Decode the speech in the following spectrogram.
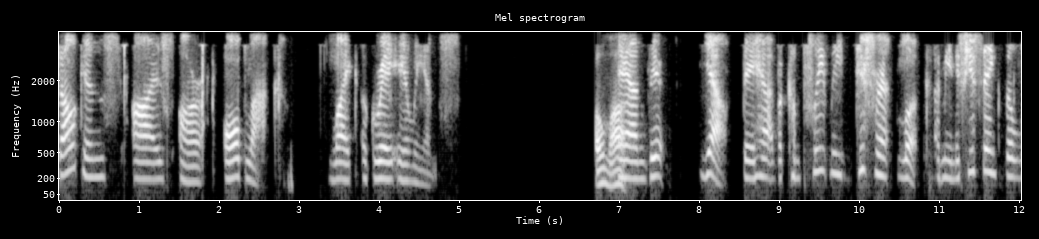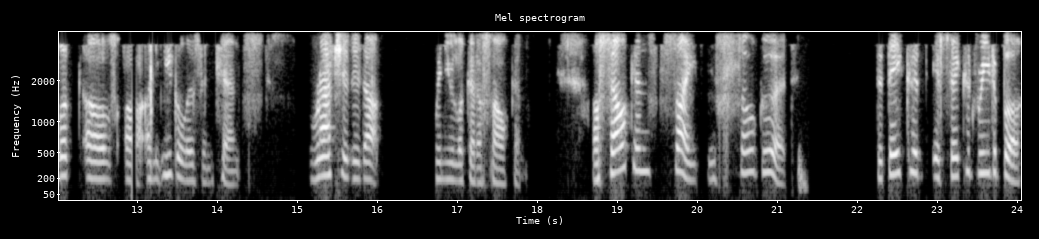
Falcons' eyes are all black, like a gray alien's. Oh my. And they're, yeah, they have a completely different look. I mean, if you think the look of uh, an eagle is intense, ratchet it up when you look at a falcon. A falcon's sight is so good that they could, if they could read a book,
